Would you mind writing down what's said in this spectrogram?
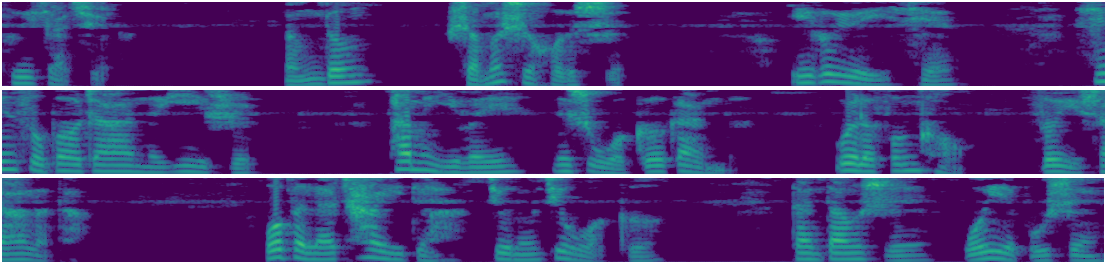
推下去了。能登？什么时候的事？一个月以前，新宿爆炸案的翌日，他们以为那是我哥干的，为了封口，所以杀了他。我本来差一点就能救我哥，但当时我也不慎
